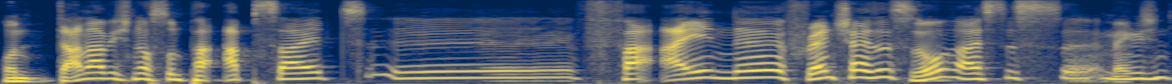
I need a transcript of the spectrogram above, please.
Und dann habe ich noch so ein paar Upside-Vereine, äh, Franchises, so heißt es äh, im Englischen.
